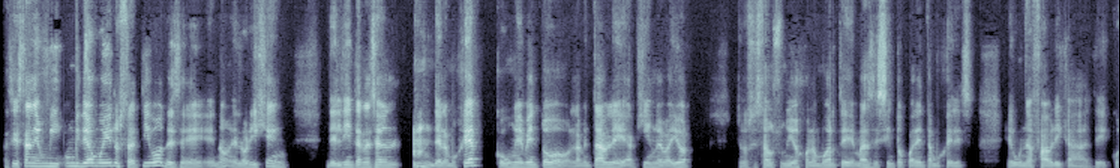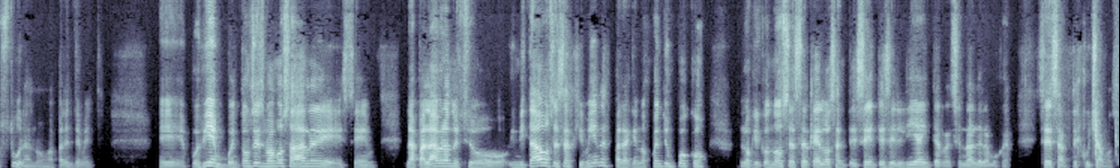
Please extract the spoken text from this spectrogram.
Así está un, un video muy ilustrativo desde ¿no? el origen del Día Internacional de la Mujer, con un evento lamentable aquí en Nueva York, en los Estados Unidos con la muerte de más de 140 mujeres en una fábrica de costura, ¿no? Aparentemente. Eh, pues bien, pues entonces vamos a darle este, la palabra a nuestro invitado César Jiménez para que nos cuente un poco lo que conoce acerca de los antecedentes del Día Internacional de la Mujer. César, te escuchamos.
